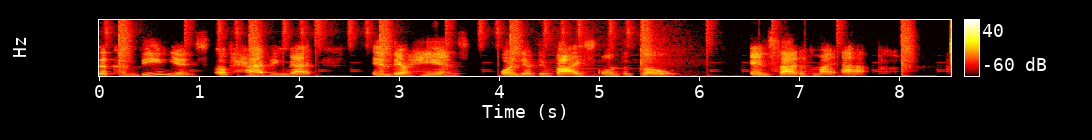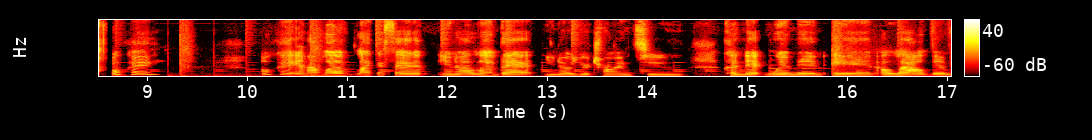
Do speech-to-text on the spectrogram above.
the convenience of having that in their hands, on their device, on the go, inside of my app. Okay. Okay. And I love, like I said, you know, I love that, you know, you're trying to connect women and allow them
